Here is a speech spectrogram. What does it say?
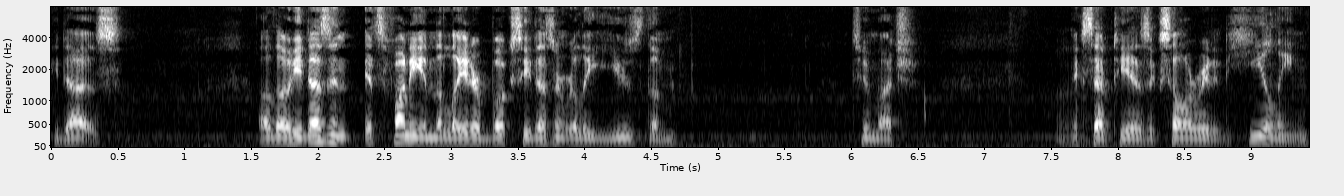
he does. Although he doesn't. It's funny in the later books he doesn't really use them too much. Hmm. Except he has accelerated healing,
